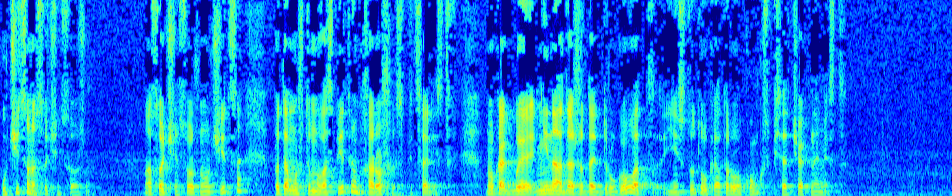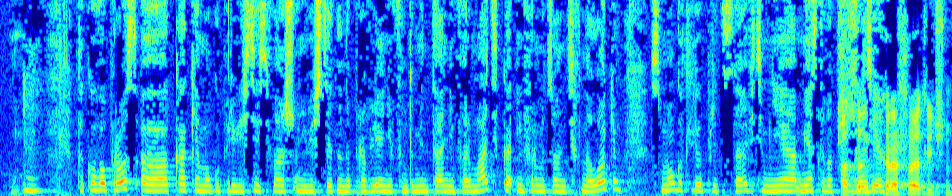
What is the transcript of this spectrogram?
учиться у нас очень сложно. У нас очень сложно учиться, потому что мы воспитываем хороших специалистов. Ну, как бы не надо ожидать другого от института, у которого конкурс 50 человек на место. Такой вопрос. А как я могу перевестись в ваш университет на направление фундаментальная информатика, информационные технологии? Смогут ли представить мне место в общежитии? Оценки хорошо и отлично.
